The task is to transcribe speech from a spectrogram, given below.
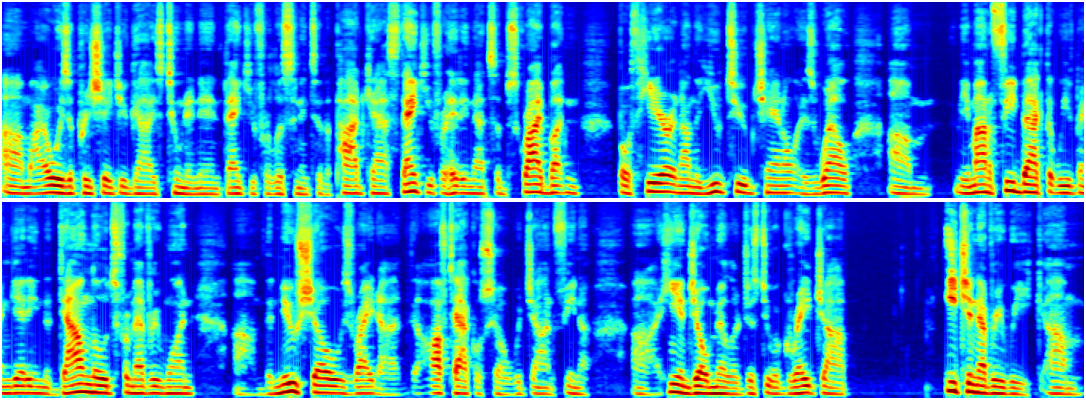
Um, I always appreciate you guys tuning in. Thank you for listening to the podcast. Thank you for hitting that subscribe button, both here and on the YouTube channel as well. Um, the amount of feedback that we've been getting, the downloads from everyone, um, the new shows, right? Uh, the off tackle show with John Fina. Uh, he and Joe Miller just do a great job each and every week. Um,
